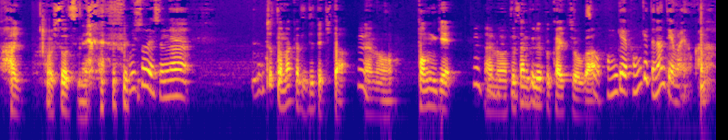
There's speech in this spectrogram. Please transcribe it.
はい。美味しそうですね。 멋있어ですね.ちょっと中で出てきた、うんあの、ポンゲ。 あの、プサングループ会長が。そう、ポンゲ、ポンゲってなんて言えばいいのかな？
